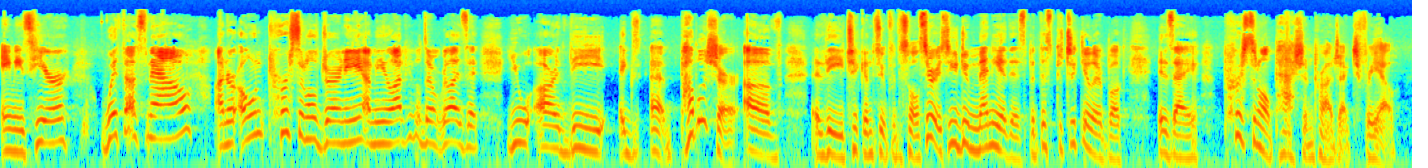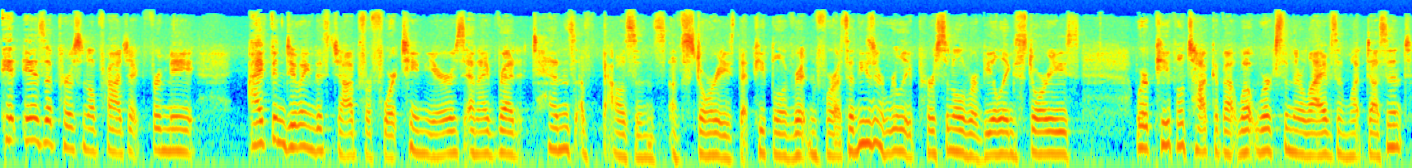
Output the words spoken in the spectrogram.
Amy's here with us now on her own personal journey. I mean, a lot of people don't realize that you are the uh, publisher of the Chicken Soup for the Soul series. So you do many of this, but this particular book is a personal passion project for you. It is a personal project for me. I've been doing this job for 14 years and I've read tens of thousands of stories that people have written for us. And these are really personal, revealing stories where people talk about what works in their lives and what doesn't.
